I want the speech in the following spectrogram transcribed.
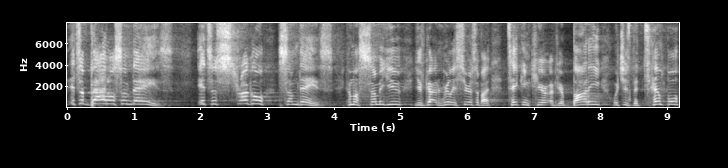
It's a battle some days. It's a struggle some days. Come on, some of you, you've gotten really serious about taking care of your body, which is the temple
